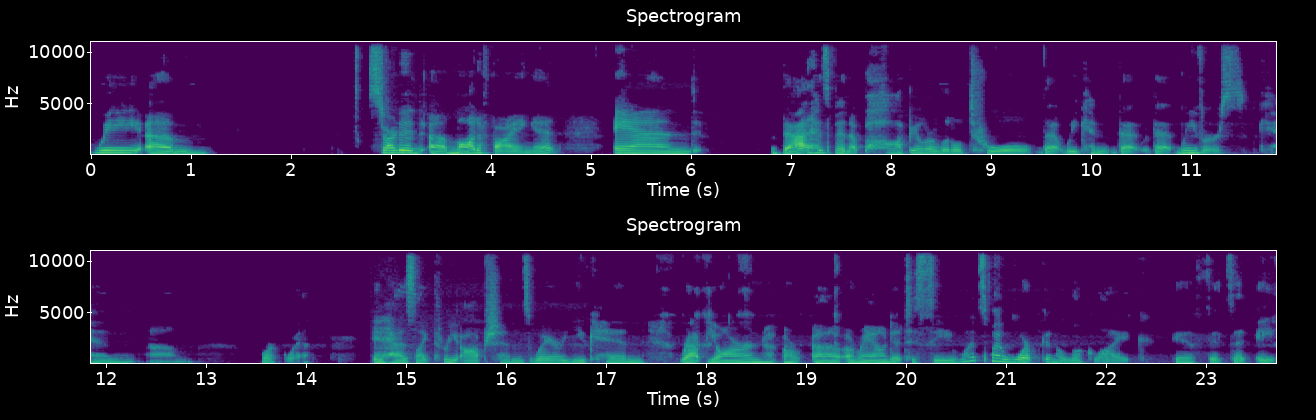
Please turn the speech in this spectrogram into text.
we um, started uh, modifying it and that has been a popular little tool that we can that that weavers can um, work with it has like three options where you can wrap yarn uh, around it to see what's my warp going to look like if it's at 8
